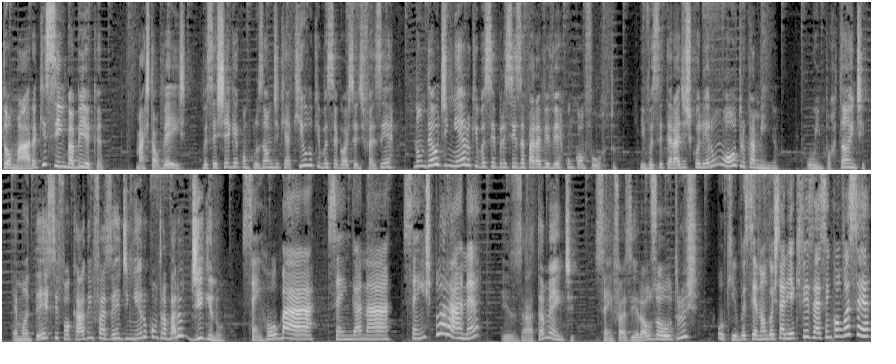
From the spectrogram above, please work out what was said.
Tomara que sim, Babica. Mas talvez você chegue à conclusão de que aquilo que você gosta de fazer não deu o dinheiro que você precisa para viver com conforto. E você terá de escolher um outro caminho. O importante é manter-se focado em fazer dinheiro com trabalho digno. Sem roubar, sem enganar, sem explorar, né? Exatamente. Sem fazer aos outros o que você não gostaria que fizessem com você.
